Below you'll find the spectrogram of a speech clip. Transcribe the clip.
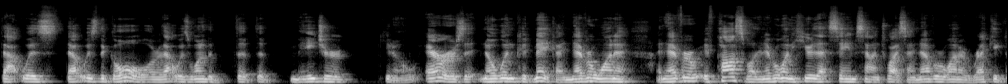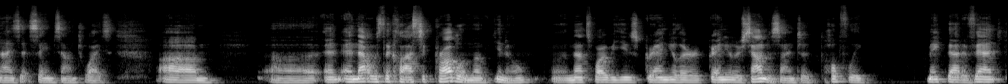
that was that was the goal or that was one of the the, the major you know errors that no one could make. I never want to i never if possible i never want to hear that same sound twice. I never want to recognize that same sound twice. Um, uh, and and that was the classic problem of you know, and that's why we use granular granular sound design to hopefully make that event,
